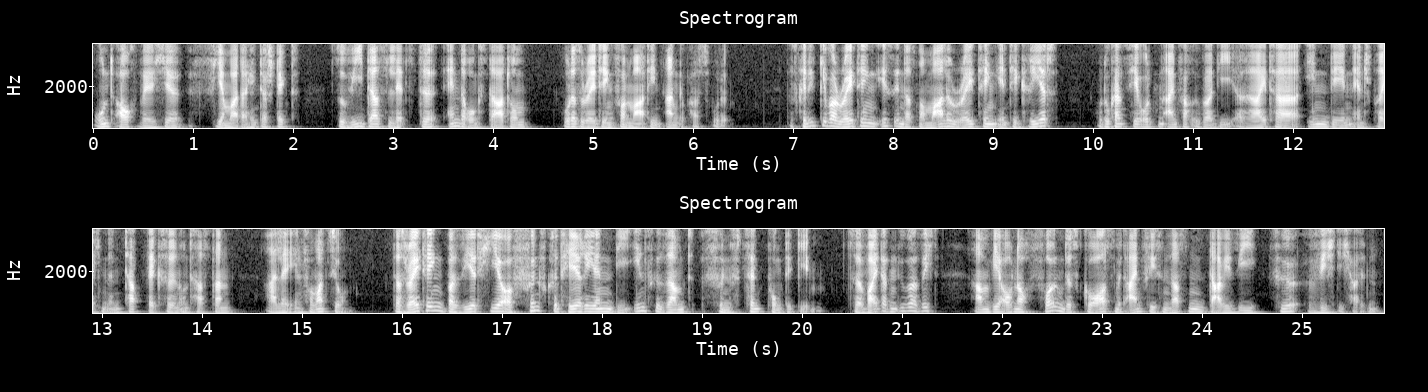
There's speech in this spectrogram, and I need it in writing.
und auch welche Firma dahinter steckt, sowie das letzte Änderungsdatum, wo das Rating von Martin angepasst wurde. Das Kreditgeber-Rating ist in das normale Rating integriert und du kannst hier unten einfach über die Reiter in den entsprechenden Tab wechseln und hast dann alle Informationen. Das Rating basiert hier auf fünf Kriterien, die insgesamt 15 Punkte geben. Zur erweiterten Übersicht haben wir auch noch folgende Scores mit einfließen lassen, da wir sie für wichtig halten.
